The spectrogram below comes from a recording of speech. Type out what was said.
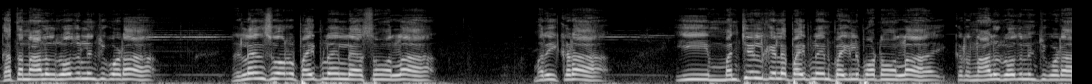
గత నాలుగు రోజుల నుంచి కూడా రిలయన్స్ వారు పైప్ లైన్లు వేస్తాం వల్ల మరి ఇక్కడ ఈ మంచినీళ్ళకి వెళ్ళే పైప్ లైన్ పగిలిపోవటం వల్ల ఇక్కడ నాలుగు రోజుల నుంచి కూడా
